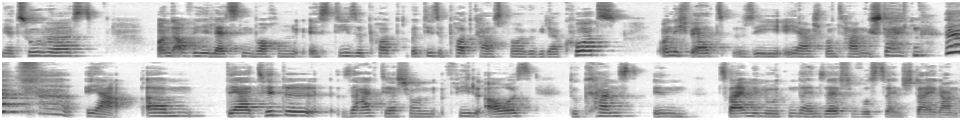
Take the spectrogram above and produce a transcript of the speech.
mir zuhörst und auch wie die letzten Wochen ist diese Pod wird diese Podcast-Folge wieder kurz und ich werde sie eher spontan gestalten. ja, ähm, der Titel sagt ja schon viel aus. Du kannst in zwei Minuten dein Selbstbewusstsein steigern.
